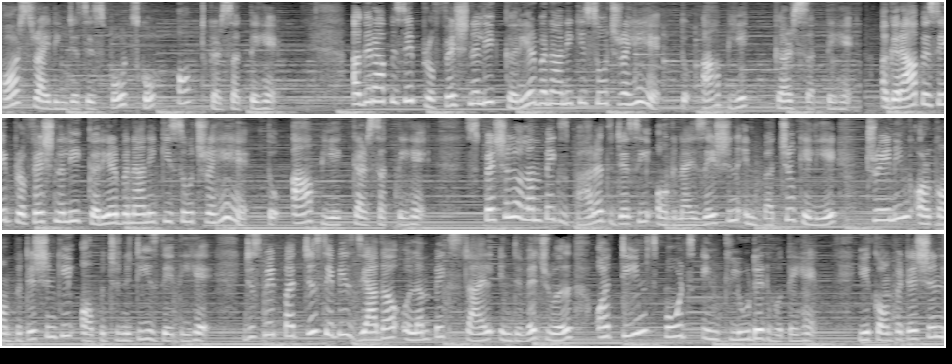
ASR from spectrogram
हॉर्स राइडिंग जैसे स्पोर्ट्स को ऑप्ट कर सकते हैं। अगर आप इसे प्रोफेशनली करियर बनाने की सोच रहे हैं तो आप ये कर सकते हैं। अगर आप इसे प्रोफेशनली करियर बनाने की सोच रहे हैं तो आप ये कर सकते हैं। स्पेशल ओलंपिक्स भारत जैसी ऑर्गेनाइजेशन इन बच्चों के लिए ट्रेनिंग और कंपटीशन की अपॉर्चुनिटीज़ देती है, जिसमें 25 से भी ज़्यादा ओलंपिक स्टाइल इंडिविजुअल और टीम स्पोर्ट्स इंक्लूडेड होते हैं। ये competition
